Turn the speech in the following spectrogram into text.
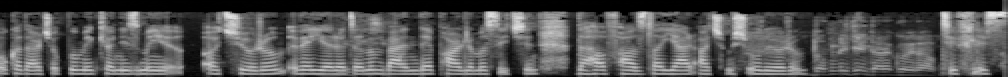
o kadar çok bu mekanizmayı açıyorum ve Yaradan'ın bende parlaması için daha fazla yer açmış oluyorum. Tiflis.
